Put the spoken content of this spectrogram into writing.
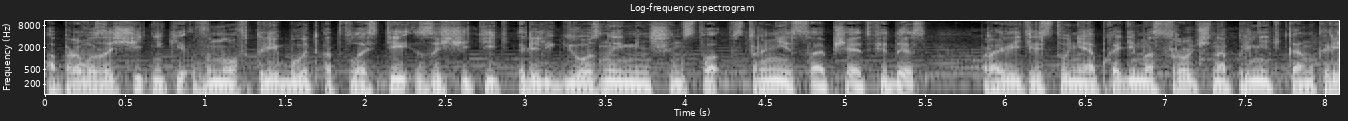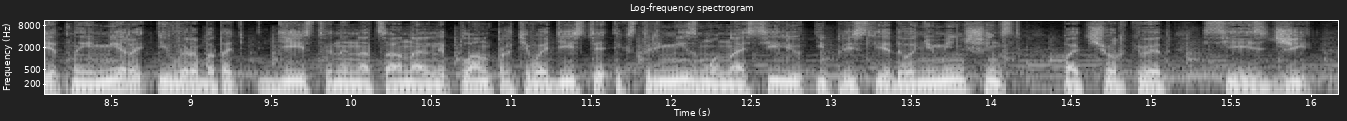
а правозащитники вновь требуют от властей защитить религиозные меньшинства в стране, сообщает Фидес. Правительству необходимо срочно принять конкретные меры и выработать действенный национальный план противодействия экстремизму, насилию и преследованию меньшинств, подчеркивает CSG.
